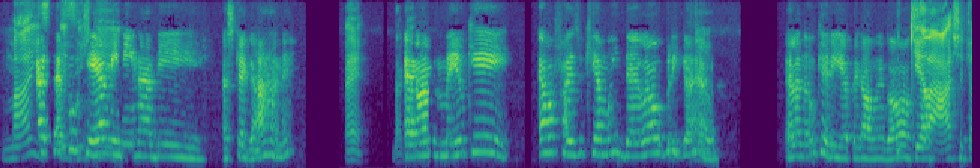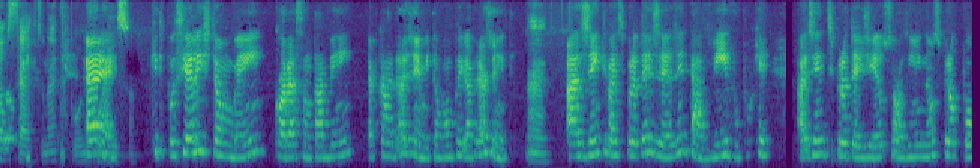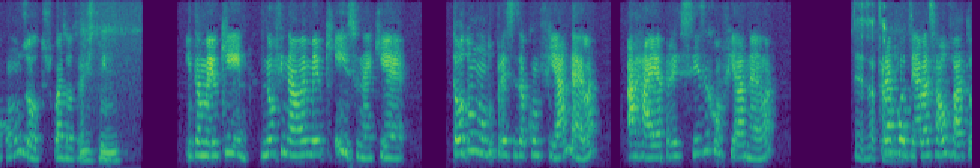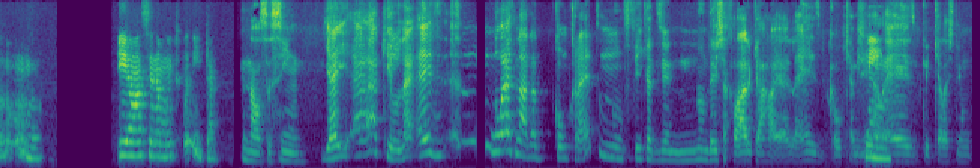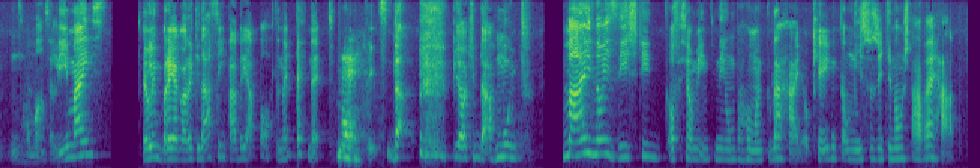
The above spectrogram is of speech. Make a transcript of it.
Mas Até porque existe- a menina de. Acho que é Garra, né? é. Ela meio que. Ela faz o que a mãe dela obriga É. ela. Ela não queria pegar o negócio. o que ela acha que é o certo, né? Tipo, no É. começo. Que, tipo, se eles estão bem, coração tá bem, é por causa da gema. Então vamos pegar pra gente. É. A gente vai se proteger. A gente tá vivo porque a gente se protegeu sozinho e não se preocupou com os outros, com as outras tribos. Uhum. Então, meio que, no final, é meio que isso, né? Que é todo mundo precisa confiar nela, a Raya precisa confiar nela pra Exatamente. poder ela salvar todo mundo. E é uma cena muito bonita. Nossa, sim. E aí é aquilo, né? É- não é nada concreto, não fica dizendo, não deixa claro que a Raya é lésbica ou que a menina Sim. é lésbica, que elas têm um, um romance ali, mas eu lembrei agora que dá sim pra abrir a porta na internet. É. Dá. Pior que dá, muito. Mas não existe oficialmente nenhum romântico da Raya, ok? Então nisso a gente não estava errado.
